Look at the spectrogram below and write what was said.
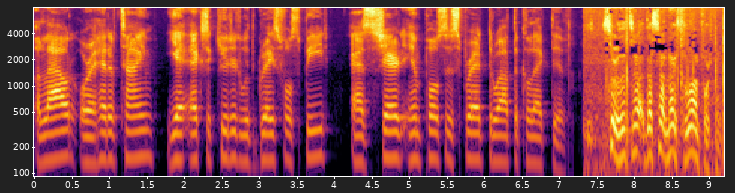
allowed, or ahead of time, yet executed with graceful speed. as shared impulses spread throughout the collective. Sir, that's not that's not nice to law enforcement.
